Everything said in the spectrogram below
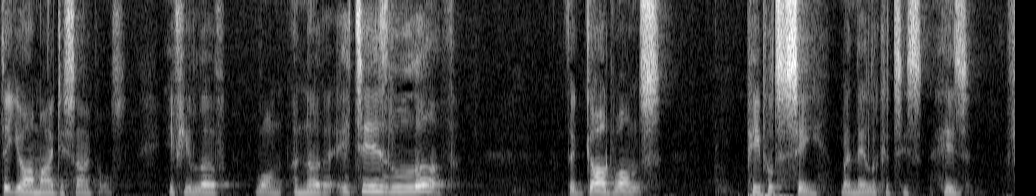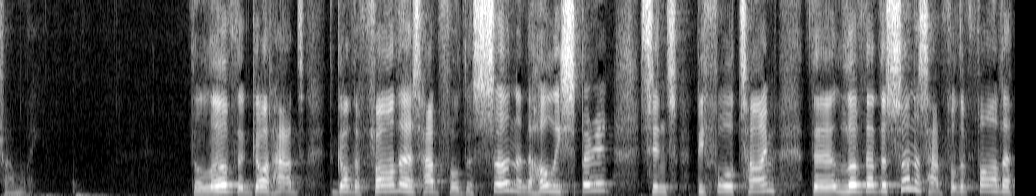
that you are my disciples if you love one another. It is love that God wants people to see when they look at his, his family. The love that God had, God the Father has had for the Son and the Holy Spirit since before time. The love that the Son has had for the Father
